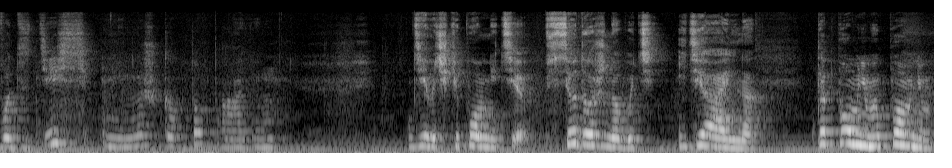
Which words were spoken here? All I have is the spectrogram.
вот здесь немножко поправим. Девочки, помните, все должно быть идеально. Да помним и помним.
